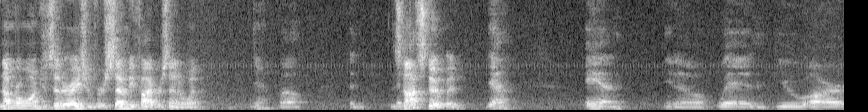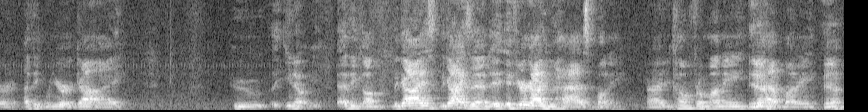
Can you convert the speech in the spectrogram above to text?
Number one consideration for 75% of women. Yeah, well, and, It's and- not stupid. Yeah, and you know when you are, I think when you're a guy who you know, I think um the guys the guys end. If you're a guy who has money, all right, you come from money, you have money. Yeah?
